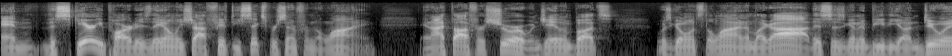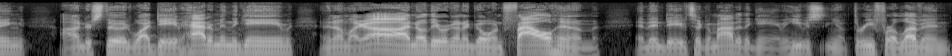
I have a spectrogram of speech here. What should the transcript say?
And the scary part is they only shot 56% from the line. And I thought for sure when Jaylen Butz was going to the line, I'm like, ah, this is going to be the undoing. I understood why Dave had him in the game. And then I'm like, ah, I know they were going to go and foul him. And then Dave took him out of the game. And he was, you know, three for 11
